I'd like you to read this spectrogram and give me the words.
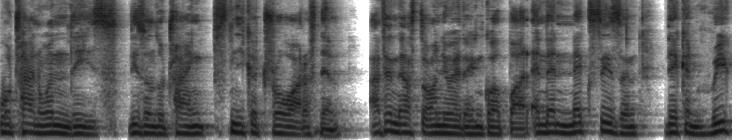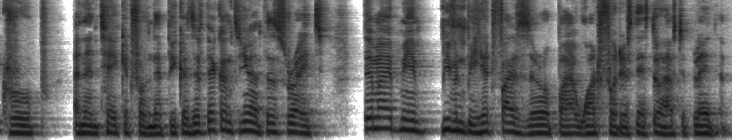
we'll try and win these. These ones will try and sneak a draw out of them. I think that's the only way they can go about it. And then next season, they can regroup and then take it from there. Because if they continue at this rate, they might be, even be hit 5-0 by Watford if they still have to play them.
